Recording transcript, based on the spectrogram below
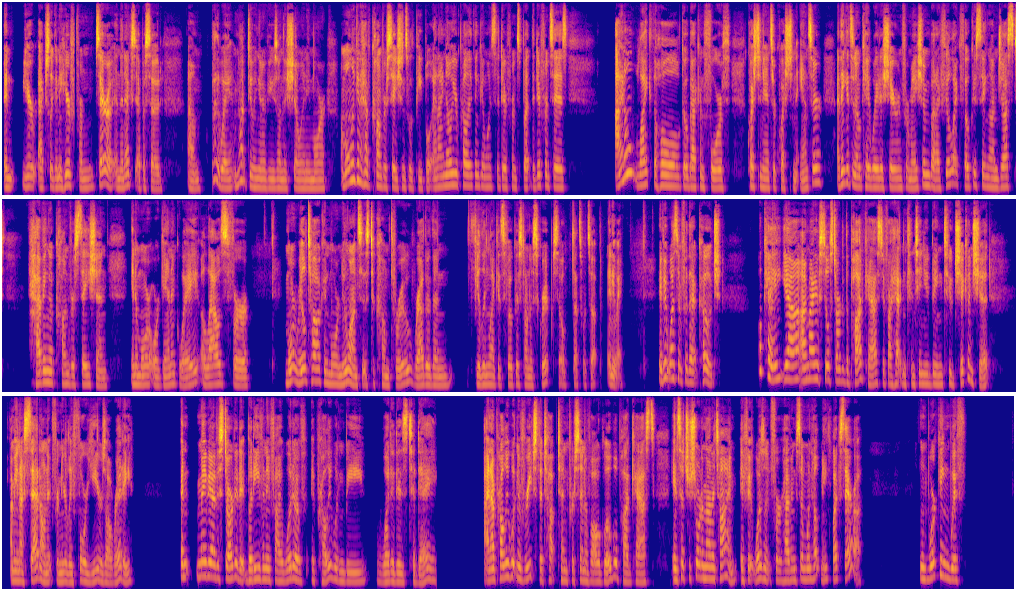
And you're actually going to hear from Sarah in the next episode. Um, by the way, I'm not doing interviews on this show anymore. I'm only going to have conversations with people. And I know you're probably thinking, what's the difference? But the difference is I don't like the whole go back and forth, question, answer, question, answer. I think it's an okay way to share information, but I feel like focusing on just having a conversation in a more organic way allows for more real talk and more nuances to come through rather than feeling like it's focused on a script. So that's what's up. Anyway, if it wasn't for that coach, okay, yeah, I might have still started the podcast if I hadn't continued being too chicken shit I mean, I sat on it for nearly four years already. And maybe I'd have started it, but even if I would have, it probably wouldn't be what it is today. And I probably wouldn't have reached the top 10% of all global podcasts in such a short amount of time if it wasn't for having someone help me like Sarah. Working with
